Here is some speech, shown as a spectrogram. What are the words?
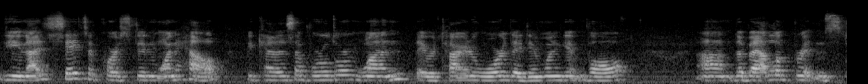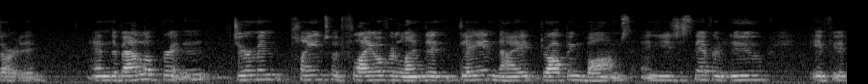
the United States, of course, didn't want to help because of World War I. They were tired of war, they didn't want to get involved. Um, the Battle of Britain started. And the Battle of Britain, German planes would fly over London day and night, dropping bombs, and you just never knew if your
